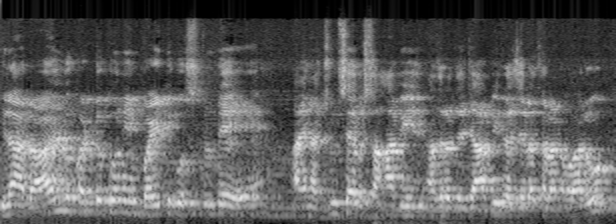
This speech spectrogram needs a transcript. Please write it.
ఇలా రాళ్ళు కట్టుకొని బయటికి వస్తుంటే ఆయన చూశారు సహాబీ హజరత్ జాబీ రజలతలను వారు.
